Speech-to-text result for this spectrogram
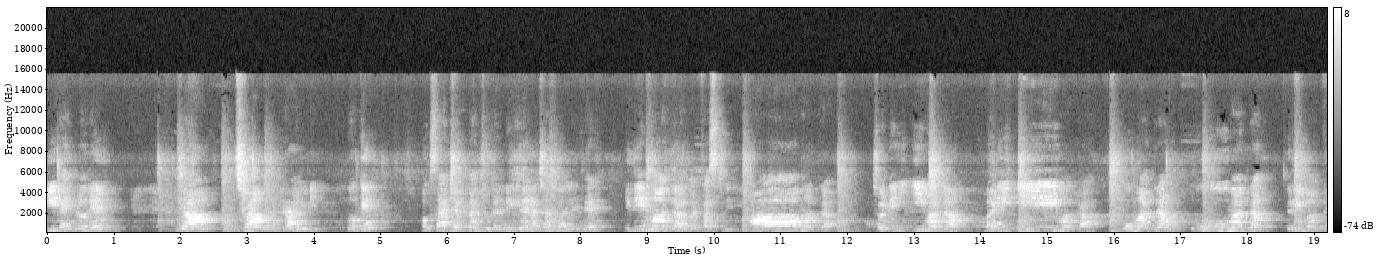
ఈ టైప్లోనే జా ఝా రాయండి. ఓకే? ఒకసారి చెప్తాను చూడండి ఇది ఎలా చదవాలంటే ఇది మాత్ర అన్నమాట ఫస్ట్ది ఆ మాత్ర. చోటి ఈ మాత్ర బడి ఈ మాత్ర ఊ మాత్ర ఊ మాత్ర రి మాత్ర.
